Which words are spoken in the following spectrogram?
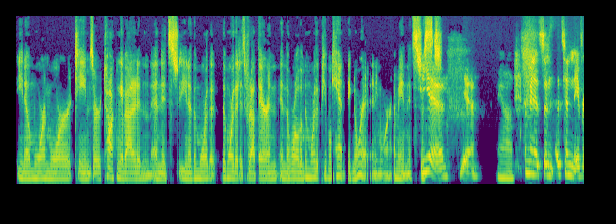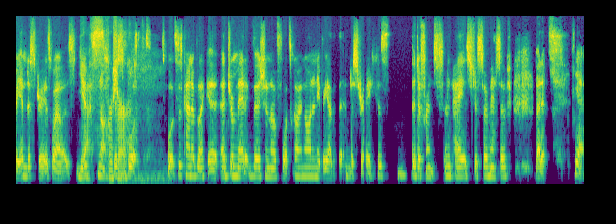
you know, more and more teams are talking about it and, and it's, you know, the more that, the more that it's put out there in, in the world, the more that people can't ignore it anymore. I mean, it's just. Yeah. Yeah. Yeah. I mean, it's in, it's in every industry as well. It's, yes, it's not for just sure. sports. Sports is kind of like a, a dramatic version of what's going on in every other industry because the difference in pay is just so massive. But it's, yeah,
